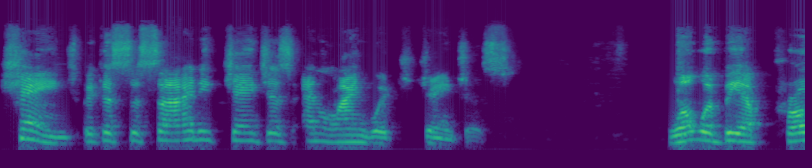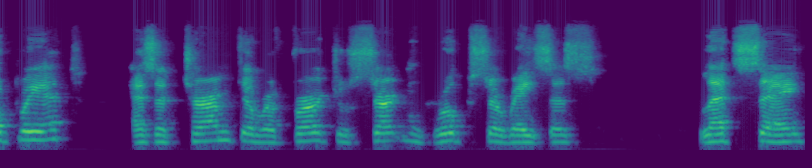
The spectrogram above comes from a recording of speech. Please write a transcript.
change because society changes and language changes. What would be appropriate as a term to refer to certain groups or races let's say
